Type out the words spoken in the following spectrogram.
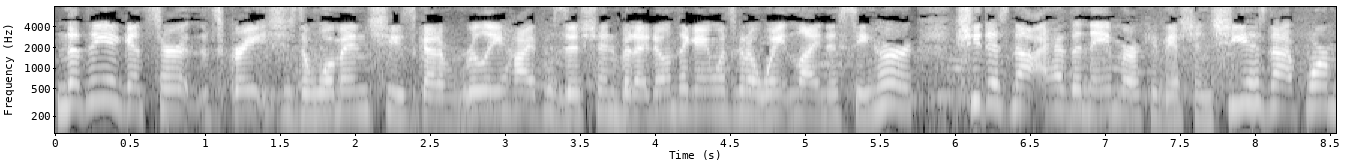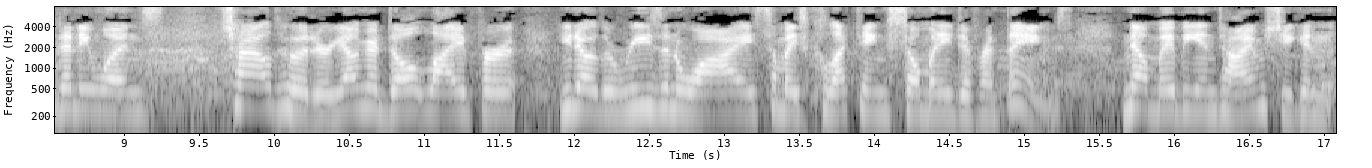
Nothing against her. That's great. She's a woman. She's got a really high position, but I don't think anyone's going to wait in line to see her. She does not have the name recognition. She has not formed anyone's childhood or young adult life or, you know, the reason why somebody's collecting so many different things. Now, maybe in time she can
